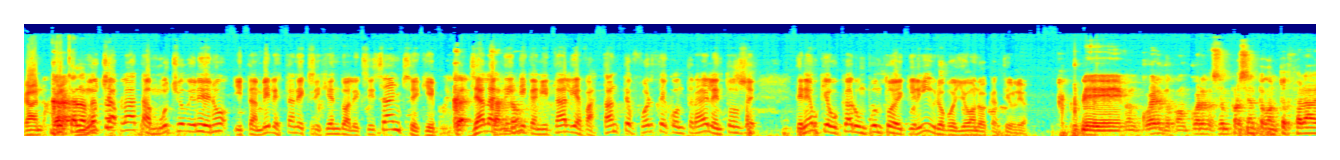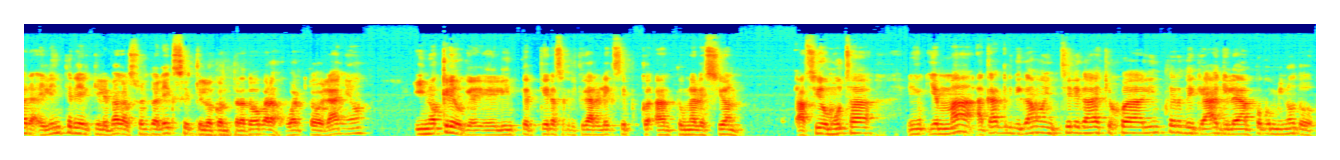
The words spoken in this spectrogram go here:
Gan- Carlos mucha plata, mucho dinero y también le están exigiendo a Alexis Sánchez, que ya la Carlos. crítica en Italia es bastante fuerte contra él. Entonces, tenemos que buscar un punto de equilibrio, pues, Giovanni Castillo. Eh, concuerdo, concuerdo 100% con tus palabras. El Inter es el que le paga el sueldo a Alexis, que lo contrató para jugar todo el año. Y no creo que el Inter quiera sacrificar a Alexis ante una lesión. Ha sido mucha. Y, y es más, acá criticamos en Chile cada vez que juega el Inter de que, ah, que le dan pocos minutos.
